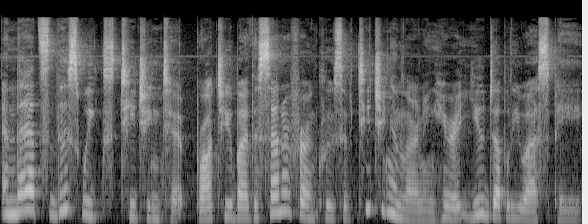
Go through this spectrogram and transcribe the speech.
And that's this week's teaching tip brought to you by the Center for Inclusive Teaching and Learning here at UWSP.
